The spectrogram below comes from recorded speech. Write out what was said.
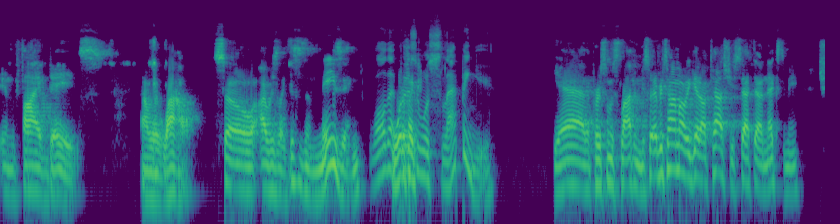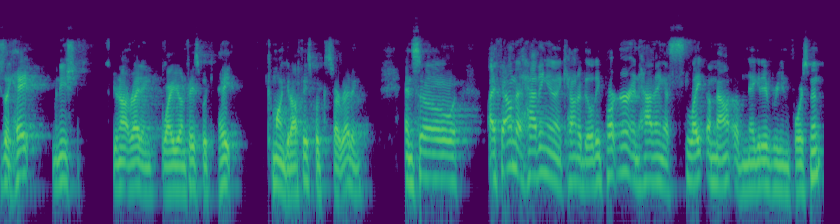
in five days. I was like, wow, So I was like, this is amazing. While that What if I person was slapping you. Yeah, the person was slapping me. So every time I would get off task, she sat down next to me. She's like, "Hey, Manish, you're not writing. Why are you on Facebook? Hey, come on, get off Facebook, start writing." And so I found that having an accountability partner and having a slight amount of negative reinforcement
